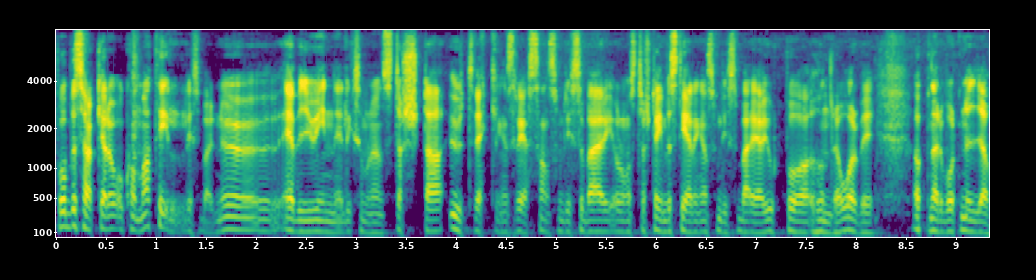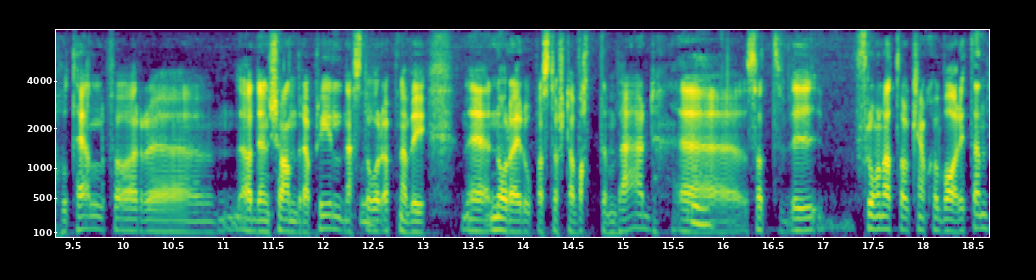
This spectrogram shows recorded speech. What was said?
få besökare att komma till Liseberg. Nu är vi ju inne i liksom den största utvecklingsresan som Liseberg och de största investeringarna som Liseberg har gjort på 100 år. Vi öppnade vårt nya hotell för eh, den 22 april. Nästa år öppnar vi eh, norra Europas största vattenvärld. Eh, Så att vi från att ha kanske varit en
